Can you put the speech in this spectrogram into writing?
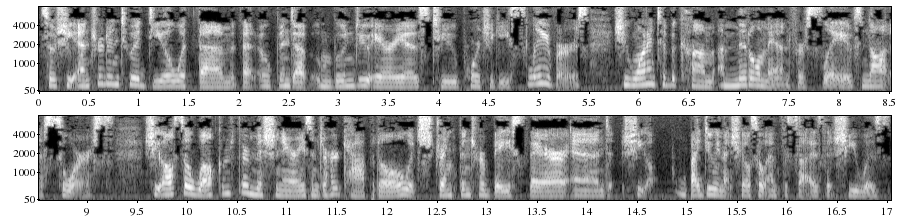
So she entered into a deal with them that opened up Umbundu areas to Portuguese slavers. She wanted to become a middleman for slaves, not a source. She also welcomed their missionaries into her capital, which strengthened her base there, and she by doing that, she also emphasized that she was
